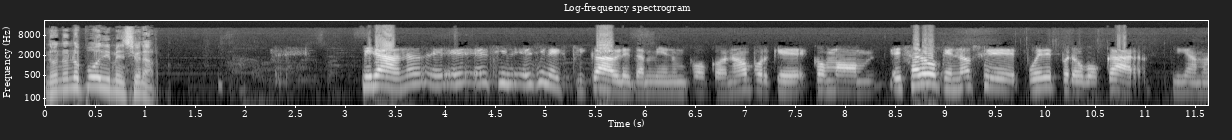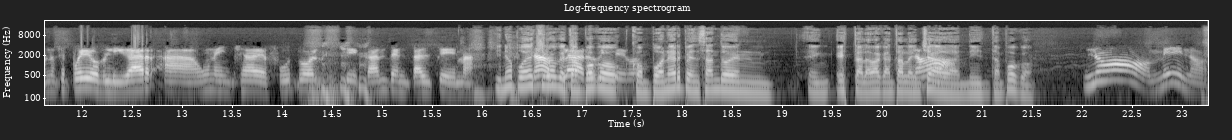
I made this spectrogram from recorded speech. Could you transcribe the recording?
no, no, no puedo dimensionar. Mira, e, e, es, es inexplicable también un poco, ¿no? Porque como es algo que no se puede provocar, digamos, no se puede obligar a una hinchada de fútbol que canten tal tema. Y no podés creo que tampoco componer pensando en, en esta la va a cantar la hinchada, ni tampoco. No, menos,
